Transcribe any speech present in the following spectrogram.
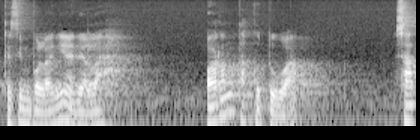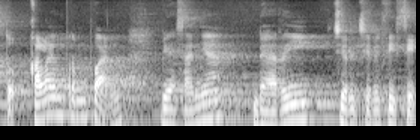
kesimpulannya adalah orang takut tua satu kalau yang perempuan biasanya dari ciri-ciri fisik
